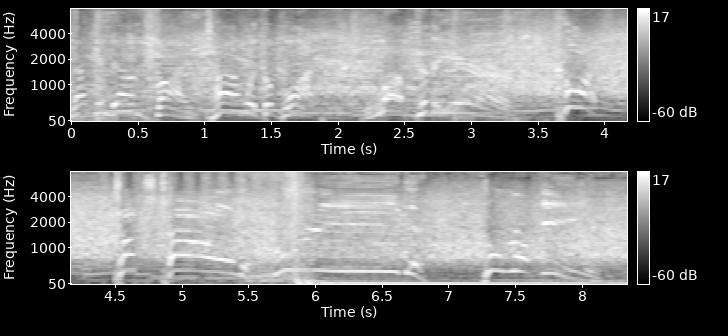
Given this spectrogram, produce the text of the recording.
Second down five. Tom with the block. Love to the air. Caught. Touchdown. Reed, the rookie.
